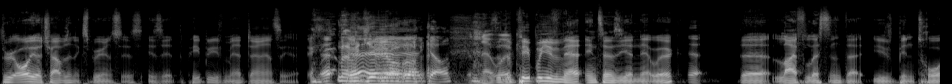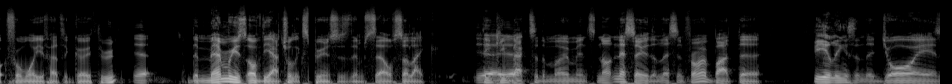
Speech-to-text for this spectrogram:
Through all your travels and experiences, is it the people you've met? Don't answer yet. Let me Yeah, give you yeah, all. yeah, go on. The Is it the people you've met in terms of your network, Yeah, the life lessons that you've been taught from what you've had to go through, yeah, the memories of the actual experiences themselves. So, like Yeah, thinking yeah. back to the moments, not necessarily the lesson from it, but the feelings and the joy and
